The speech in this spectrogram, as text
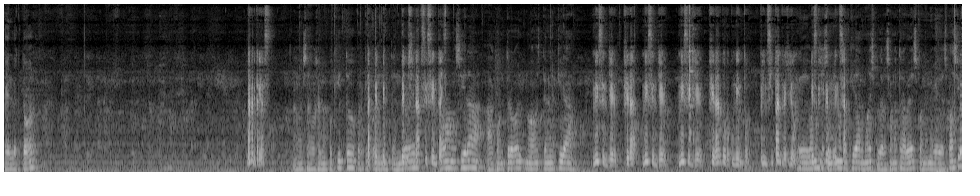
el lector. Barra de tareas. Vamos a bajarle un poquito para que puedan entender. Velocidad 60. Ahora vamos a ir a, a control, no vamos a tener que ir a... Messenger. Gerard. Messenger. Messenger. Gerardo documento. Principal región. eh, vamos a Escribe un salirnos aquí al modo de exploración otra vez con NVDA espacio.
